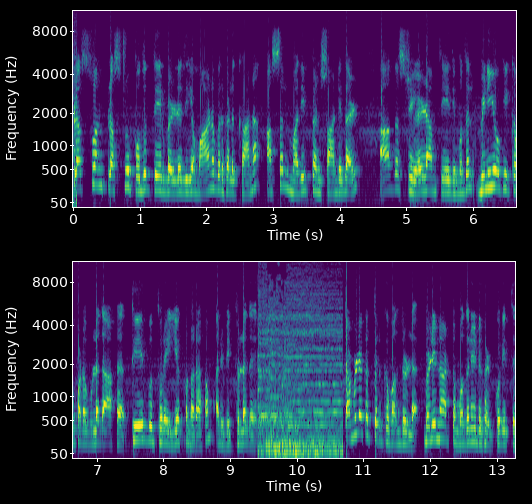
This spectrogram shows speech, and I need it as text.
பிளஸ் ஒன் பிளஸ் டூ பொதுத் தேர்வு எழுதிய மாணவர்களுக்கான அசல் மதிப்பெண் சான்றிதழ் ஆகஸ்ட் ஏழாம் தேதி முதல் விநியோகிக்கப்பட உள்ளதாக தேர்வுத்துறை இயக்குநரகம் அறிவித்துள்ளது. தமிழகத்திற்கு வந்துள்ள வெளிநாட்டு முதலீடுகள் குறித்து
